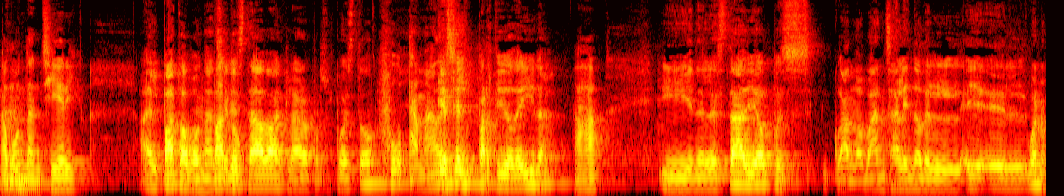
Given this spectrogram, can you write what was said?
Abondancieri. El Pato Abondancieri Pato. estaba, claro, por supuesto. Puta madre. Que es el partido de ida. Ajá. Y en el estadio, pues cuando van saliendo del... el- bueno,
